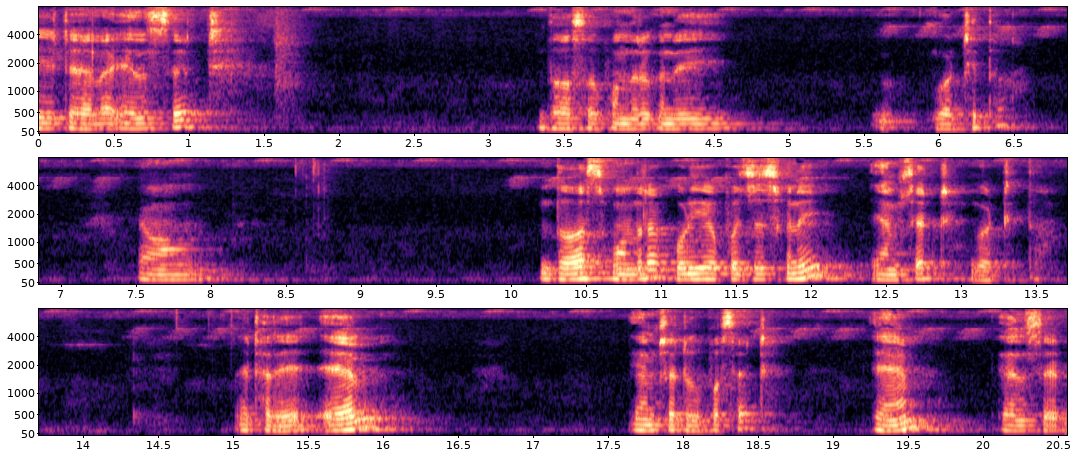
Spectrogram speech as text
এইটা হল এল সেট দশ ও পনেরোকে নেই গঠিত এবং দশ পনেরো কোড়ি ও পঁচিশকে নেই এম সেট গঠিত এখানে এল এম সেট উপসেট এম এল সেট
